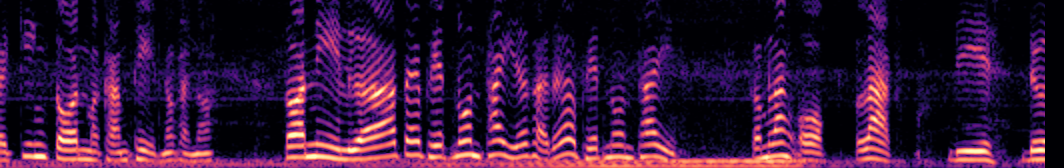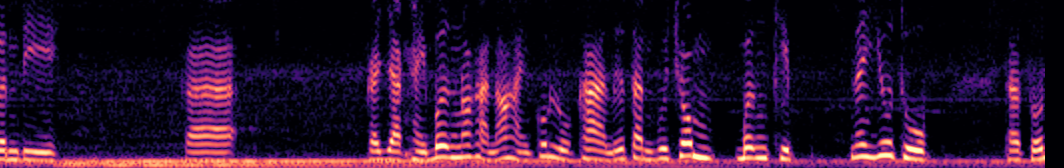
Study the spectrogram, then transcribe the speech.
อกิ่งตอนมะขามเทศเนาะค่ะเนาะตอนนี้เหลือแต่เพชรโน่นไทยเด้อค่ะเด้อเพชรโน่นไทยกำลังออกหลากดีเดินดีก็ก็อยากให้เบิ้งเนาะค่ะเนาะให้คุณลูกค้าหรือท่านผู้ชมเบิ้งคลิปใน YouTube ถ้าสน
